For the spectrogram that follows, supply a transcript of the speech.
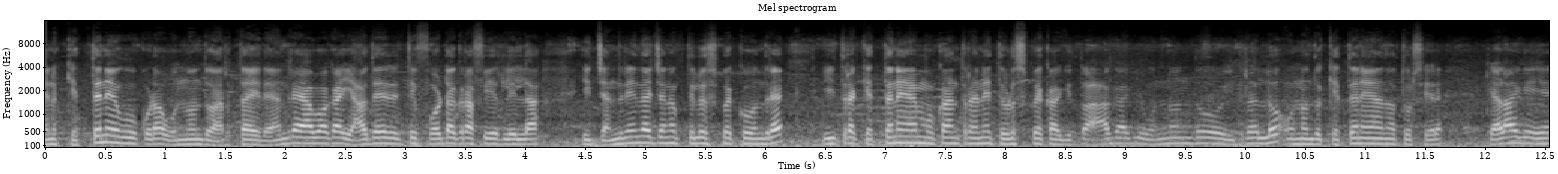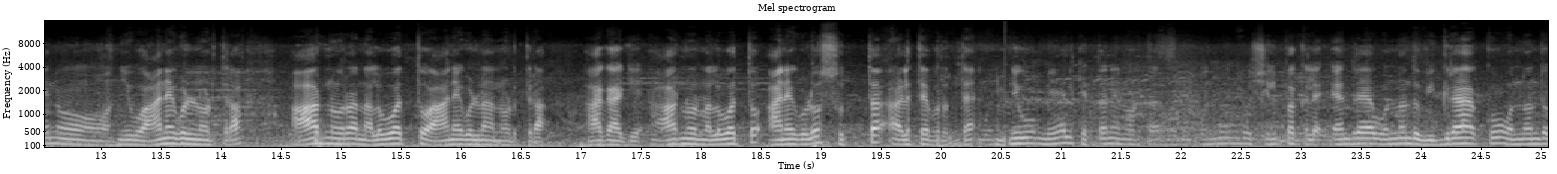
ಏನು ಕೆತ್ತನೆಗೂ ಕೂಡ ಒಂದೊಂದು ಅರ್ಥ ಇದೆ. ಅಂದರೆ ಆವಾಗ ಯಾವುದೇ ರೀತಿ ಫೋಟೋಗ್ರಫಿ ಇರಲಿಲ್ಲ. ಈಗ ಜನರಿಂದ ಜನಕ್ಕೆ ತಿಳಿಸ್ಬೇಕು ಅಂದರೆ ಈ ಥರ ಕೆತ್ತನೆಯ ಮುಖಾಂತರನೇ ತಿಳಿಸ್ಬೇಕಾಗಿತ್ತು. ಹಾಗಾಗಿ ಒಂದೊಂದು ಇದರಲ್ಲೂ ಒಂದೊಂದು ಕೆತ್ತನೆಯನ್ನು ತೋರಿಸಿದರೆ ಕೆಳಗೆ ಏನು ನೀವು ಆನೆಗಳು ನೋಡ್ತೀರಾ? ಆರುನೂರ ನಲವತ್ತು ಆನೆಗಳನ್ನ ನೋಡ್ತೀರಾ? ಹಾಗಾಗಿ ಆರುನೂರ ನಲವತ್ತು ಆನೆಗಳು ಸುತ್ತ ಅಳತೆ ಬರುತ್ತೆ. ನೀವು ಮೇಲ್ ಕೆತ್ತನೆ ನೋಡ್ತಾ ಇರ್ಬೋದು. ಒಂದೊಂದು ಶಿಲ್ಪಕಲೆ, ಅಂದರೆ ಒಂದೊಂದು ವಿಗ್ರಹಕ್ಕೂ ಒಂದೊಂದು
